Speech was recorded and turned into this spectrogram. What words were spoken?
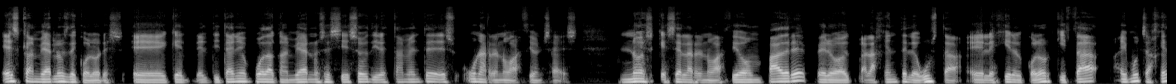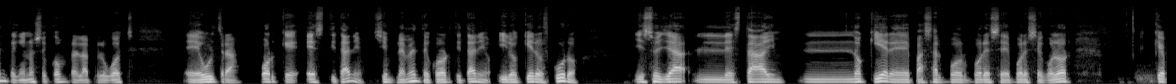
es cambiarlos de colores, eh, que el titanio pueda cambiar, no sé si eso directamente es una renovación, ¿sabes? No es que sea la renovación padre, pero a la gente le gusta elegir el color. Quizá hay mucha gente que no se compra el Apple Watch eh, Ultra porque es titanio, simplemente color titanio, y lo quiere oscuro. Y eso ya le está, no quiere pasar por, por, ese, por ese color. Que,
